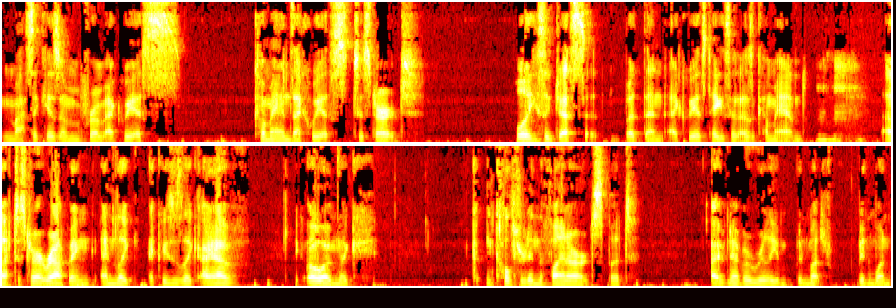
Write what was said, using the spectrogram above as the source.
masochism from Equius, commands Equius to start. Well, he suggests it, but then Equius takes it as a command hmm uh, to start rapping, and like Equius is like, I have, like, oh, I'm like c- cultured in the fine arts, but I've never really been much been one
